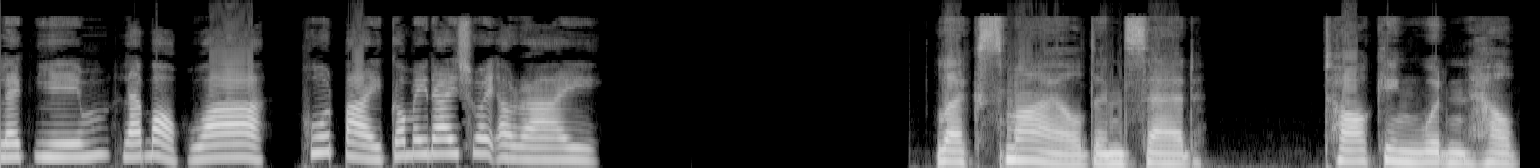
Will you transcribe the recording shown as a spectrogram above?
เล็กยิ้มและบอกว่า พูดไปก็ไม่ได้ช่วยอะไร Lek smiled and said, Talking wouldn't help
